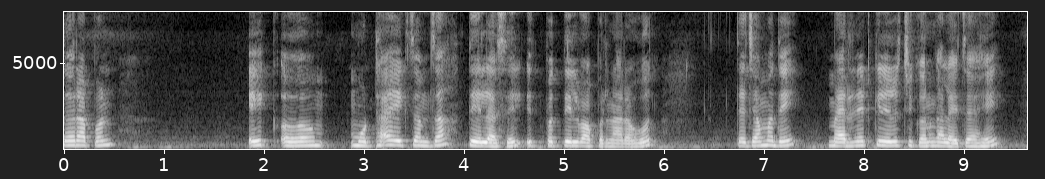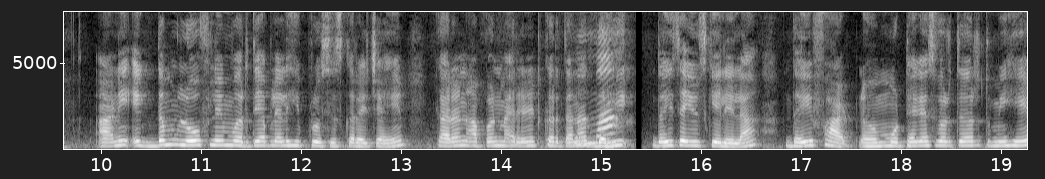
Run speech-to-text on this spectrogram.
तर आपण एक मोठा एक चमचा तेल असेल इतपत तेल वापरणार आहोत. त्याच्यामध्ये मॅरिनेट केलेलं चिकन घालायचं आहे. आणि एकदम लो फ्लेमवरती आपल्याला ही प्रोसेस करायची आहे. कारण आपण मॅरिनेट करताना दही दहीचा यूज केलेला. दही फाट मोठ्या गॅसवर जर तुम्ही हे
